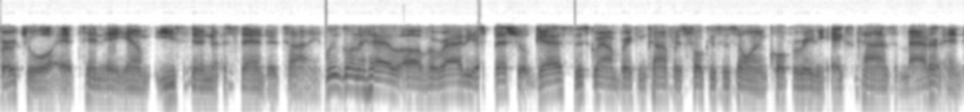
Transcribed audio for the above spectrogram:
virtual at 10 a.m. Eastern Standard Time. We're going to have a variety of special guests. This groundbreaking conference focuses on incorporating ex-cons matter and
